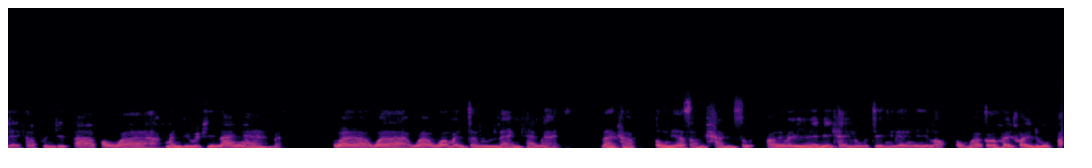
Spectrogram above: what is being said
เลยครับ คุณกีตาร์เพราะว่ามันอยู่ที่หน้างงาน ว่าว่าว่าว่ามันจะรุนแรงแค่ไหนนะครับ ตรงนี้ยสำคัญสุดเพราะไม่ไม่ไม่มีใครรู้จริงเรื่องนี้หรอกผมว่าก็ค่อย ๆ ดูไป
